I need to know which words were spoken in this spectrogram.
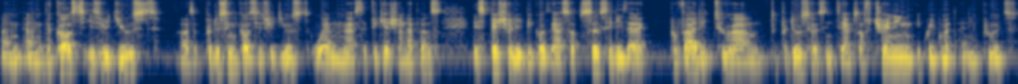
and and the cost is reduced. the producing cost is reduced when certification happens, especially because there are some subsidies that are provided to um, to producers in terms of training, equipment, and inputs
